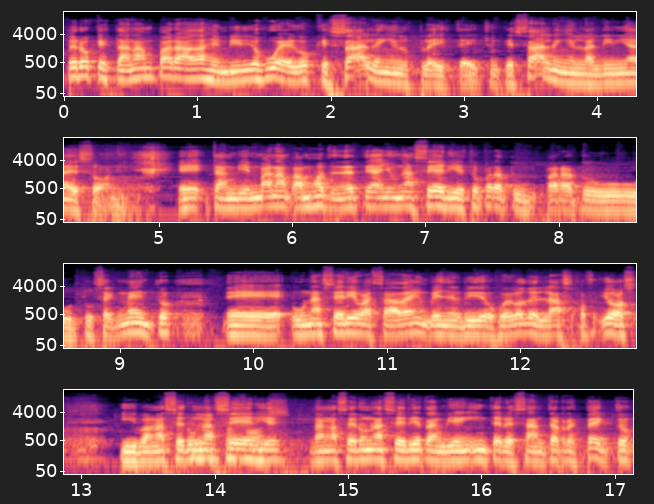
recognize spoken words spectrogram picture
pero que están amparadas en videojuegos que salen en los PlayStation, que salen en la línea de Sony. Eh, también van a, vamos a tener este año una serie, esto para tu, para tu, segmento, eh, una serie basada en, el videojuego de Last of Us. Y van a hacer una serie, van a hacer una serie también interesante al respecto.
